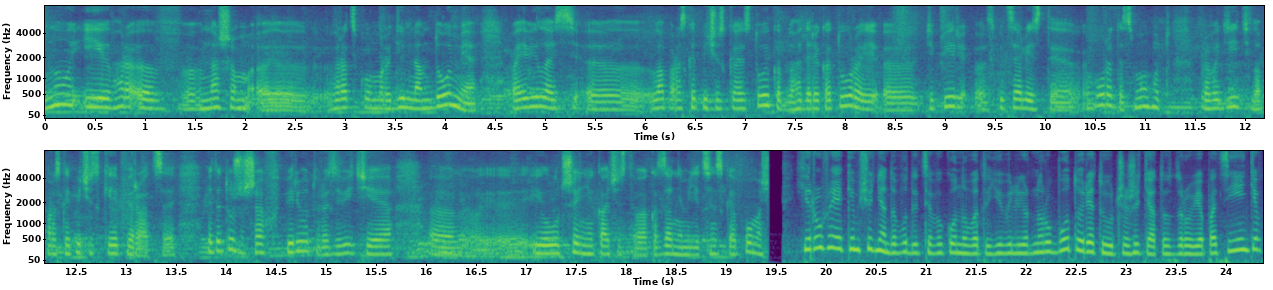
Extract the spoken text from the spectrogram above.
Ну и в горо- в нашем э, городском родильном доме появилась э, лапароскопическая стойка, благодаря которой э, теперь э, специалисты города смогут проводить лапароскопические операции. Это тоже шаг вперед в развитии э, и улучшении качества оказания медицинской помощи. Хірурги, яким щодня доводиться виконувати ювелірну роботу, рятуючи життя та здоров'я пацієнтів,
